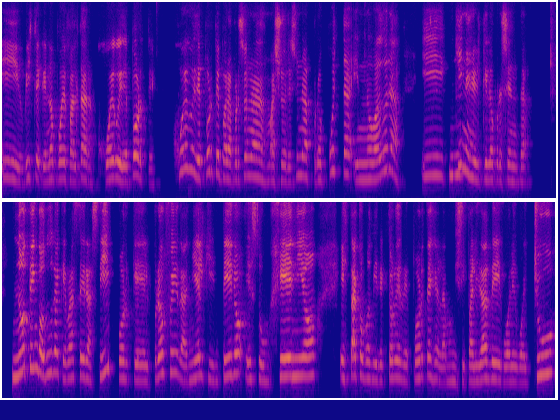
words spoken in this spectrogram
Y viste que no puede faltar juego y deporte. Juego y deporte para personas mayores, una propuesta innovadora. ¿Y mm. quién es el que lo presenta? No tengo duda que va a ser así porque el profe Daniel Quintero es un genio, está como director de deportes en la municipalidad de Gualeguaychú,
